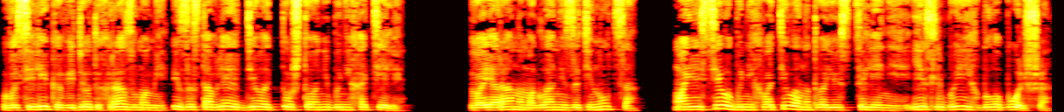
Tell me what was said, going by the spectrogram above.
Василика ведет их разумами и заставляет делать то, что они бы не хотели. Твоя рана могла не затянуться, моей силы бы не хватило на твое исцеление, если бы их было больше.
